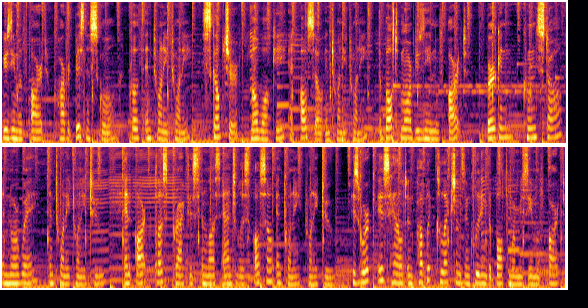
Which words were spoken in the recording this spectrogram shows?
Museum of Art, Harvard Business School, both in 2020, Sculpture, Milwaukee, and also in 2020, the Baltimore Museum of Art, Bergen Kunsthall in Norway in 2022, and Art Plus Practice in Los Angeles also in 2022. His work is held in public collections including the Baltimore Museum of Art,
